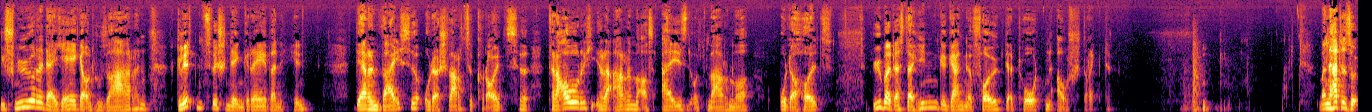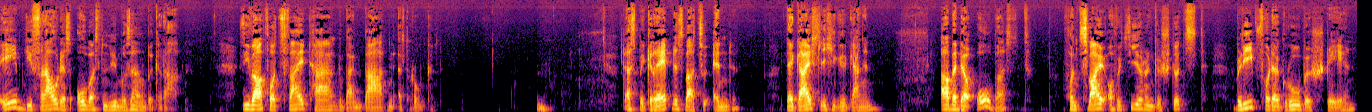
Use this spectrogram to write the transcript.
die Schnüre der Jäger und Husaren glitten zwischen den Gräbern hin, deren weiße oder schwarze Kreuze traurig ihre Arme aus Eisen und Marmor oder Holz über das dahingegangene Volk der Toten ausstreckten. Man hatte soeben die Frau des obersten Limousin begraben. Sie war vor zwei Tagen beim Baden ertrunken. Das Begräbnis war zu Ende, der Geistliche gegangen, aber der Oberst, von zwei Offizieren gestützt, blieb vor der Grube stehen,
